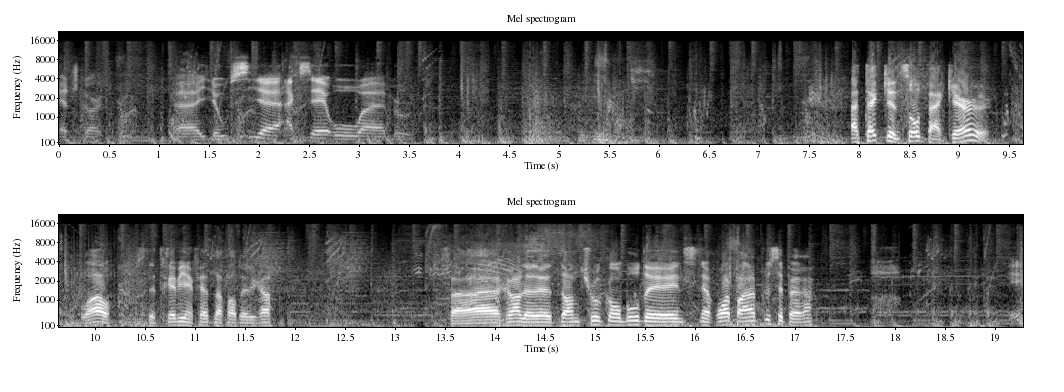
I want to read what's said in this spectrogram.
edgeguard. Euh, il a aussi euh, accès au euh, mur. Attack cancel back air. Wow, c'était très bien fait de la part de Graf. Ça rend le down throw combo de Incineroar pas mal plus épeurant. Ok.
